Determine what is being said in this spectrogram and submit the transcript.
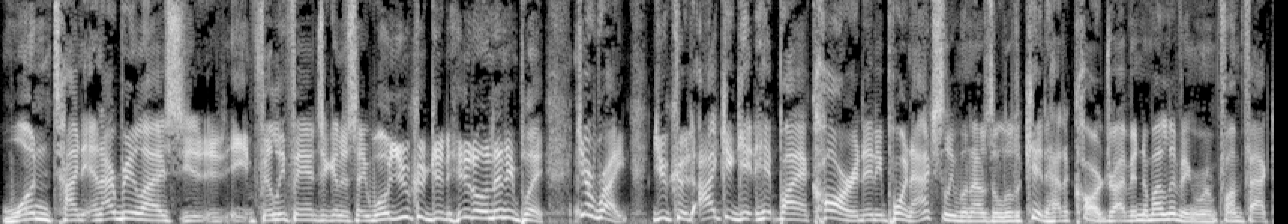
one tiny. And I realize Philly fans are going to say, well, you could get hit on any play. You're right. You could, I could get hit by a car at any point. Actually, when I was a little kid, had a car drive into my living room. Fun fact.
